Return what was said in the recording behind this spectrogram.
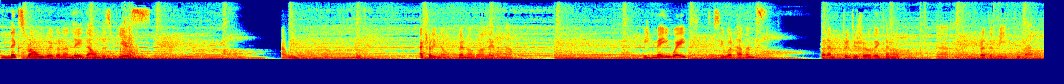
Next round we're gonna lay down the spears. Are we? Actually no, we're not gonna lay them down. We may wait to see what happens, but I'm pretty sure they cannot uh, threaten me too badly.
